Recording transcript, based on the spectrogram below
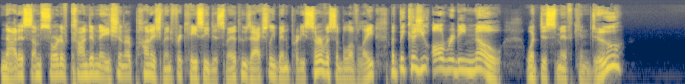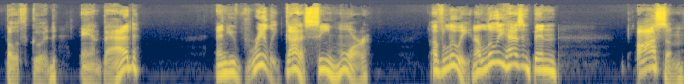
Not as some sort of condemnation or punishment for Casey DeSmith, who's actually been pretty serviceable of late, but because you already know what DeSmith can do, both good and bad. And you've really got to see more of Louis. Now, Louis hasn't been awesome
